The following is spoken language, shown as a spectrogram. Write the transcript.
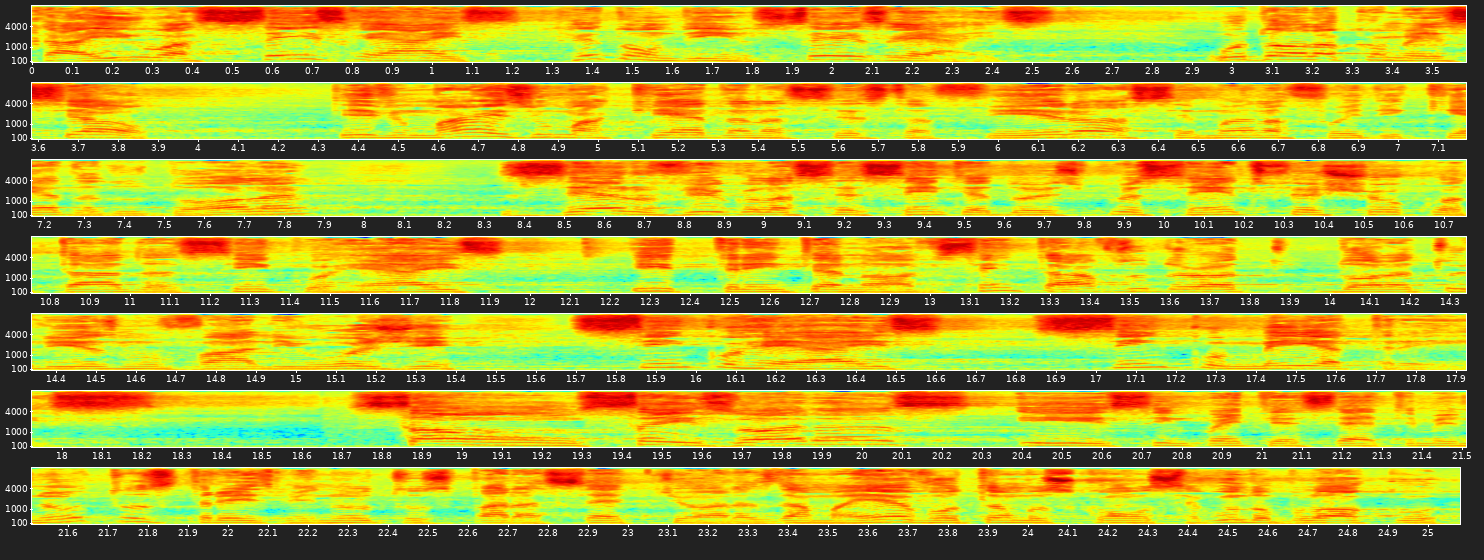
caiu a seis reais, redondinho, seis reais. O dólar comercial teve mais uma queda na sexta-feira, a semana foi de queda do dólar, 0,62%, fechou cotada a cinco reais e trinta centavos. O dólar, dólar turismo vale hoje cinco reais cinco meia três. São 6 horas e 57 minutos, 3 minutos para 7 horas da manhã. Voltamos com o segundo bloco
